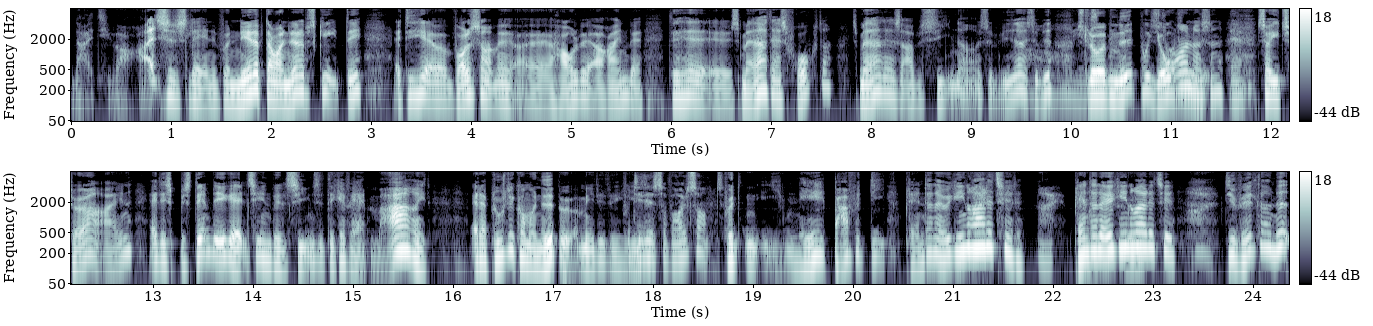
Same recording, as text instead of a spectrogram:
Nej, de var redselslagende, for netop, der var netop sket det, at de her voldsomme øh, havlvejr og regnvejr, det havde øh, smadret deres frugter, smadret deres appelsiner og så videre og så videre, ja, slået dem ned på jorden og sådan. ja. Så i tørre egne er det bestemt ikke altid en velsignelse. Det kan være et mareridt, at der pludselig kommer nedbør midt i det Fordi hele. det er så voldsomt. For, nej, bare fordi planterne er jo ikke indrettet til det. Nej. Planterne er jo ikke indrettet til det. De vælter ned,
